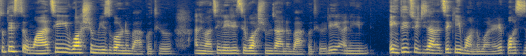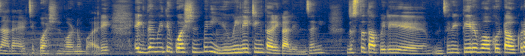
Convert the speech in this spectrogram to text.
सो त्यस्तो उहाँ चाहिँ वासरुम युज गर्नुभएको थियो अनि उहाँ चाहिँ लेडिज वासरुम जानुभएको थियो अरे अनि एक दुईचोटि जाँदा चाहिँ के भन्नु अरे पछि जाँदाखेरि चाहिँ क्वेसन गर्नुभयो अरे। एकदमै त्यो क्वेसन पनि ह्युमिलेटिङ तरिकाले हुन्छ नि। जस्तो तपाईँले हुन्छ नि तेरो बाउको टाउको र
